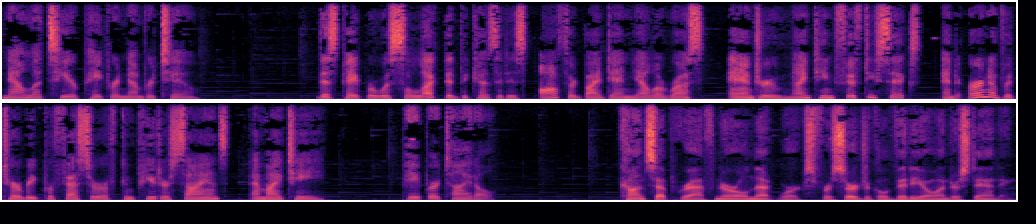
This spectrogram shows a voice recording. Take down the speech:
Now let's hear paper number two. This paper was selected because it is authored by Daniela Rus, Andrew 1956, and Erna Viterbi Professor of Computer Science, MIT. Paper title Concept Graph Neural Networks for Surgical Video Understanding.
